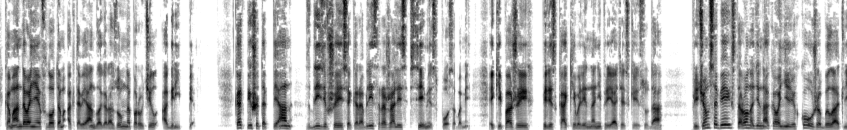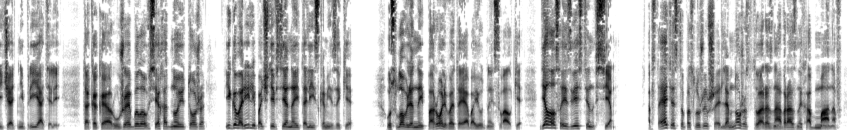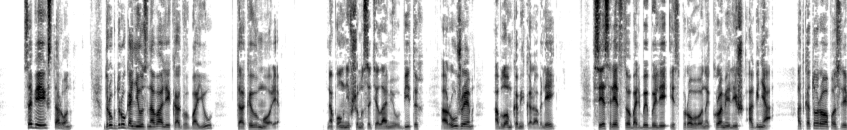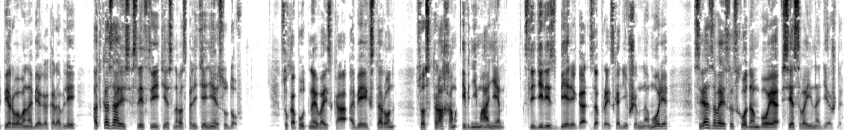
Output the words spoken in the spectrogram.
Командование флотом Октавиан благоразумно поручил Агриппе. Как пишет Аппиан, сблизившиеся корабли сражались всеми способами. Экипажи их перескакивали на неприятельские суда, причем с обеих сторон одинаково нелегко уже было отличать неприятелей, так как и оружие было у всех одно и то же – и говорили почти все на итальянском языке. Условленный пароль в этой обоюдной свалке делался известен всем. Обстоятельство, послужившее для множества разнообразных обманов с обеих сторон. Друг друга не узнавали как в бою, так и в море. Наполнившемуся телами убитых, оружием, обломками кораблей, все средства борьбы были испробованы, кроме лишь огня, от которого после первого набега кораблей отказались вследствие тесного сплетения судов. Сухопутные войска обеих сторон со страхом и вниманием следили с берега за происходившим на море, связывая с исходом боя все свои надежды.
